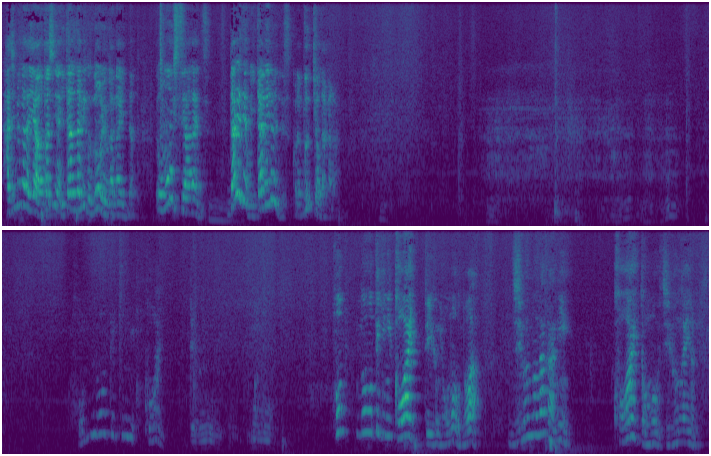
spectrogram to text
初めからいや私には至るだけの能力がないんだと思う必要はないんです。誰でも至れるんです。これは仏教だから。本能的に怖いって思うもの本能的に怖いっていうふうに思うのは自分の中に怖いと思う自分がいるんです。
